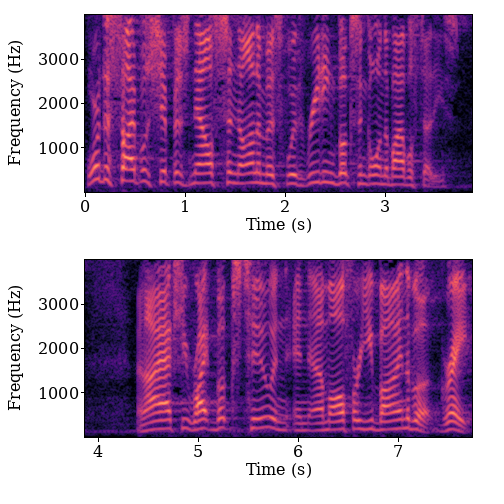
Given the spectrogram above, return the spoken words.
The word discipleship is now synonymous with reading books and going to Bible studies. And I actually write books too, and, and I'm all for you buying the book. Great.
